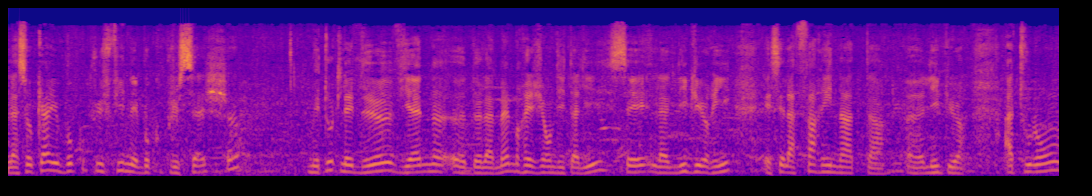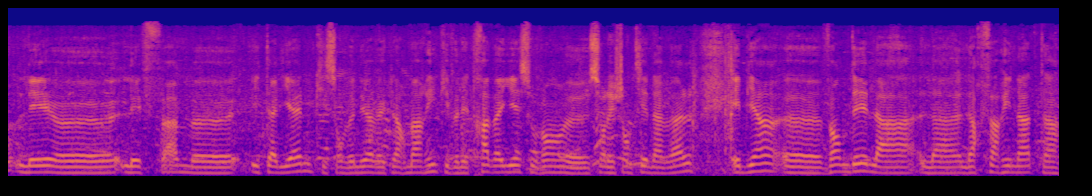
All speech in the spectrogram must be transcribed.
La soca est beaucoup plus fine et beaucoup plus sèche mais toutes les deux viennent euh, de la même région d'Italie, c'est la Ligurie et c'est la farinata euh, ligure. À Toulon, les, euh, les femmes euh, italiennes qui sont venues avec leur mari, qui venaient travailler souvent euh, sur les chantiers navals, eh bien euh, vendaient la, la- leur farinata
